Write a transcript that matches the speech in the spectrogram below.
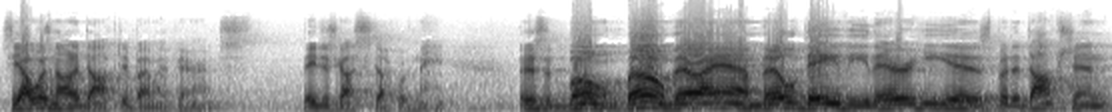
See, I was not adopted by my parents, they just got stuck with me. There's a boom, boom, there I am, little Davy, there he is. But adoption,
